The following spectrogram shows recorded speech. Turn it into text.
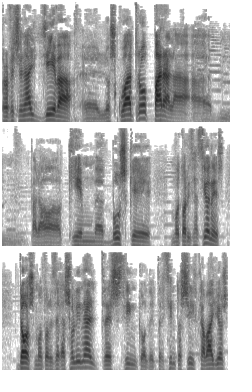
profesional lleva eh, los cuatro para, la, mm, para quien eh, busque motorizaciones, dos motores de gasolina, el 3.5 de 306 caballos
